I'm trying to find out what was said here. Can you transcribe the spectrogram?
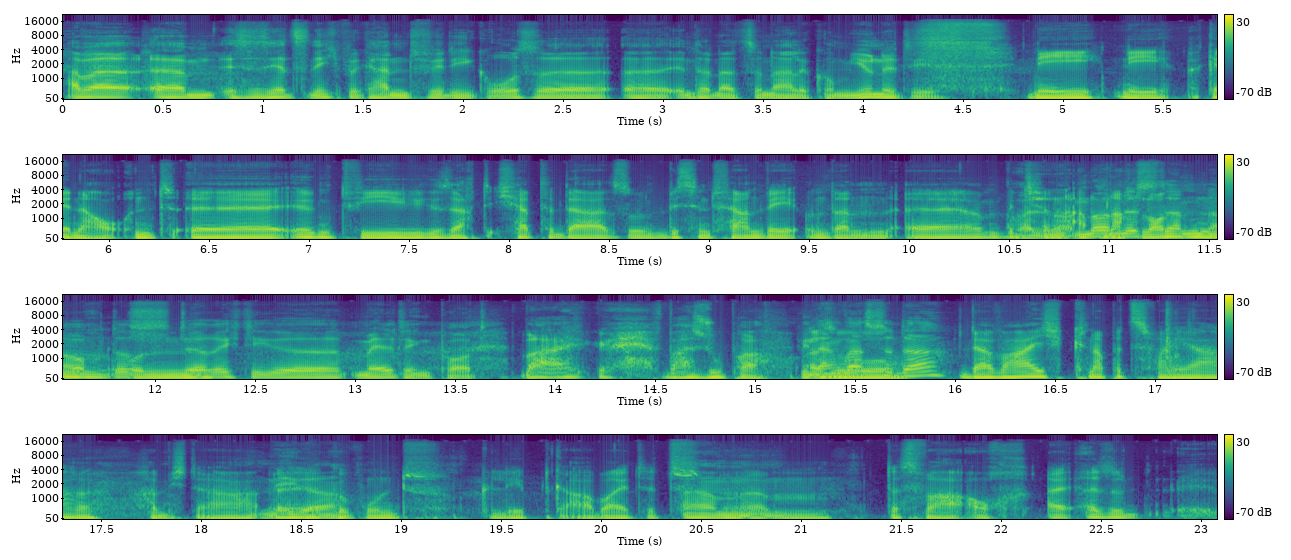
Aber ähm, es ist jetzt nicht bekannt für die große äh, internationale Community. Nee, nee, genau. Und äh, irgendwie, wie gesagt, ich hatte da so ein bisschen Fernweh und dann äh, bin Aber ich dann London ab nach ist London dann auch das, und der richtige Melting Pot. war, war super. Also, Wie lange warst du da? Da war ich knappe zwei Jahre, habe ich da äh, Mega. gewohnt, gelebt, gearbeitet. Ähm. Ähm, das war auch, äh, also äh,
